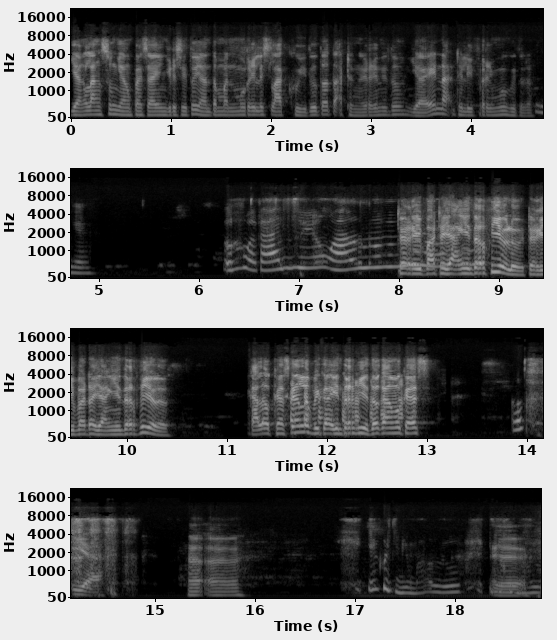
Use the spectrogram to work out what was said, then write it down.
yang langsung yang bahasa Inggris itu yang temanmu rilis lagu itu tuh tak dengerin itu ya enak deliverymu gitu loh. iya Oh, makasih, malu. Daripada yang interview loh, daripada yang interview loh. Kalau gas kan lebih ke interview tuh kamu gas. Iya. Heeh. Ya aku jadi malu. Ya, Iya. malu.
